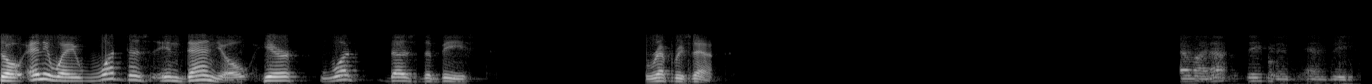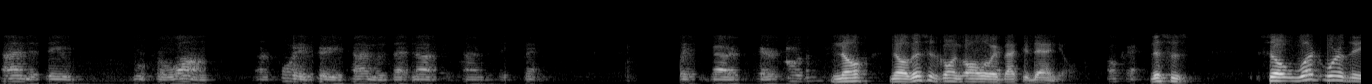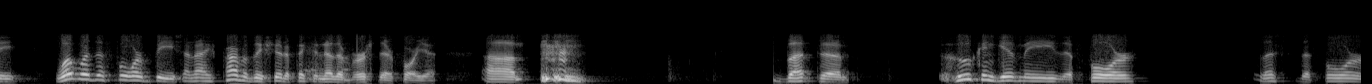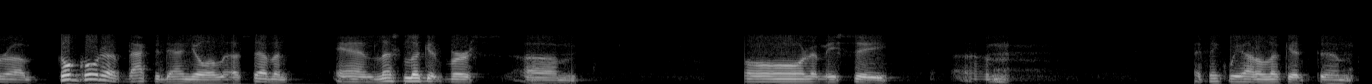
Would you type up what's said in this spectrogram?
So anyway, what does in Daniel here? What does the beast represent? Am I not mistaken? And, the time that they were prolonged, an appointed period of time, was that not the time that they spent? Place that God had prepared for them. No, no. This is going all the way back to Daniel. Okay. This is so. What were the what were the four beasts? And I probably should have picked another verse there for you. Um, but uh, who can give me the four? Let's the four. Um, go go to back to Daniel uh, seven, and let's look at verse. Um, oh, let me see. Um, I think we ought to look at. Um,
